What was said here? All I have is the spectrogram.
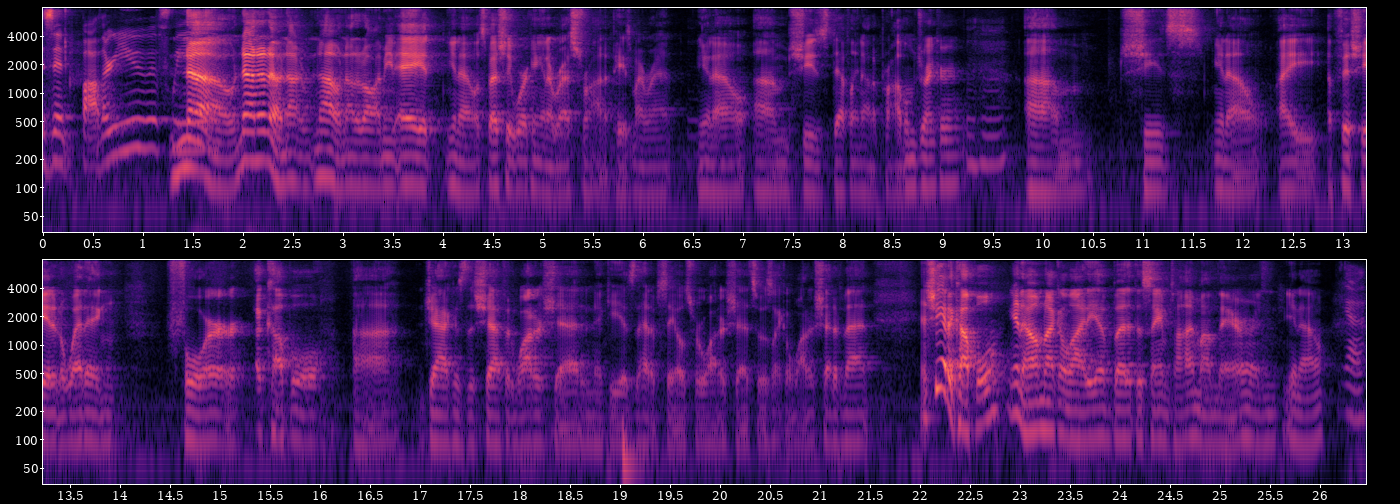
is it bother you if we No, no, no, no, not no, not at all. I mean, a, it, you know, especially working in a restaurant, it pays my rent. You know, um, she's definitely not a problem drinker. Um, she's, you know, I officiated a wedding for a couple. Uh, Jack is the chef at Watershed, and Nikki is the head of sales for Watershed. So it was like a Watershed event. And she had a couple, you know, I'm not gonna lie to you, but at the same time, I'm there, and you know, Yeah,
